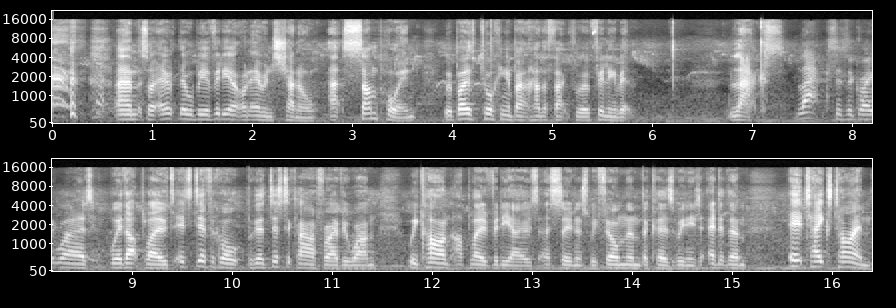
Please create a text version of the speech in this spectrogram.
um, so Er- there will be a video on Erin's channel at some point. We're both talking about how the fact we were feeling a bit lax. Lax is a great word with uploads. It's difficult because just to clarify everyone, we can't upload videos as soon as we film them because we need to edit them. It takes time.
